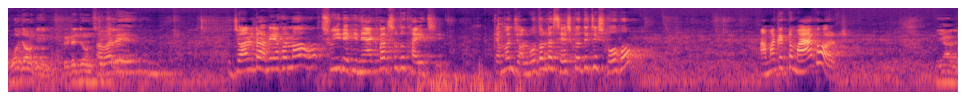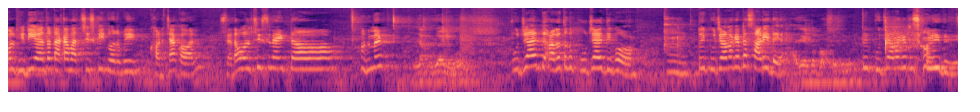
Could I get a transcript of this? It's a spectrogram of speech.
ও জল কিন পেটের জন্য জলটা আমি এখনও ছুঁই দেখিনি একবার শুধু খাইছি। কেমন জল বোতলটা শেষ করে দিচ্ছি শো হো। আমাকে একটু মায়া কর। বল ভিডিও এত টাকা পাচ্ছিস কি করবি? খরচা কর। সেটা বলছিস নাই তো। মানে না পূজায় আরে তোকে পূজায় দিব। হুম তুই পূজা আমাকে একটা শাড়ি দে। তুই পূজা আমাকে একটা শাড়ি দিবি।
